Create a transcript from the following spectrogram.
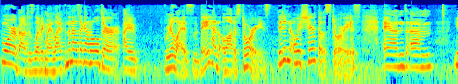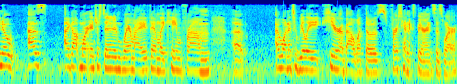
more about just living my life. And then as I got older, I realized that they had a lot of stories. They didn't always share those stories, and um, you know, as I got more interested in where my family came from. Uh, I wanted to really hear about what those firsthand experiences were,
